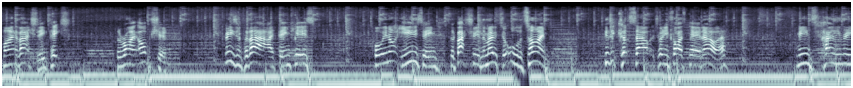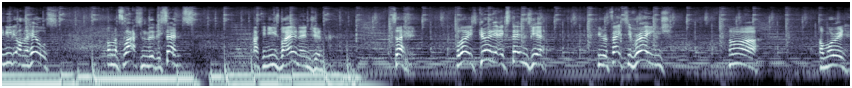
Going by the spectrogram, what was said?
might have actually picked the right option. Reason for that, I think, is well, we're not using the battery in the motor all the time because it cuts out at 25k an hour. Means I only really need it on the hills, on the flats and the descents. I can use my own engine. So, although it's good, it extends your your effective range. Ah, I'm worried.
